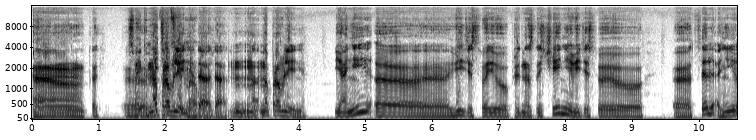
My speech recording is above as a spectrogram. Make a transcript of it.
э, как, э, направление, да, да, на, направление. И они, э, видя свое предназначение, видя свою э, цель, они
